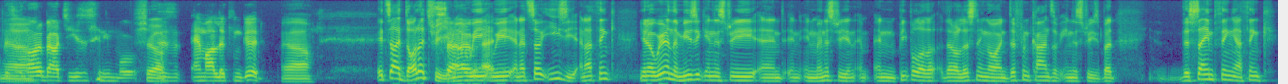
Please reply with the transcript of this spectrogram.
this is not about Jesus anymore. Sure. Is, am I looking good? Yeah. It's idolatry, you know. We, uh, we and it's so easy. And I think you know we're in the music industry and in, in ministry, and, and, and people are, that are listening are in different kinds of industries. But the same thing I think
